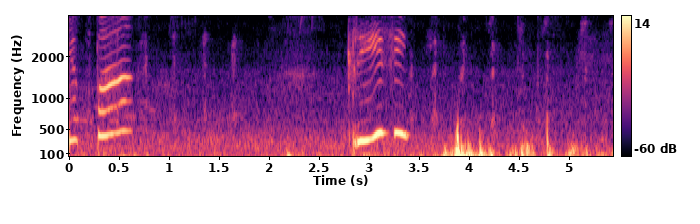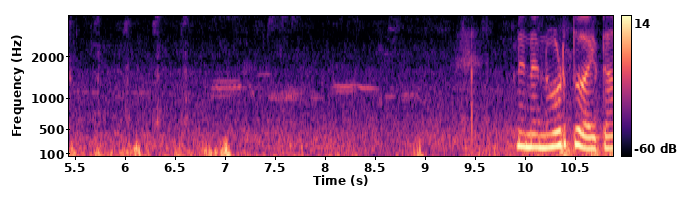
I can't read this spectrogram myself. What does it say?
ಯಪ್ಪ. ಕ್ರೇಜಿ ನನ್ನ ನೋಡ್ತು ಆಯ್ತಾ?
